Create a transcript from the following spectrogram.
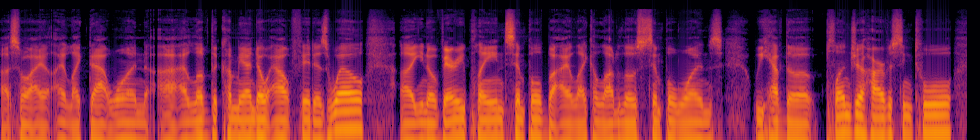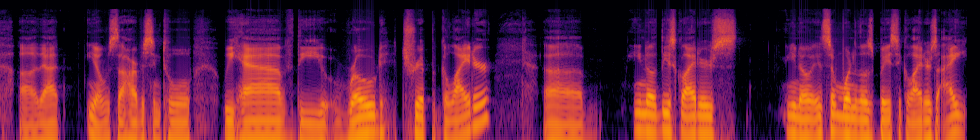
uh, so I, I like that one. Uh, I love the commando outfit as well. Uh, you know, very plain, simple, but I like a lot of those simple ones. We have the plunger harvesting tool uh, that you know, it's the harvesting tool. We have the road trip glider. Uh, you know, these gliders, you know, it's one of those basic gliders. I,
